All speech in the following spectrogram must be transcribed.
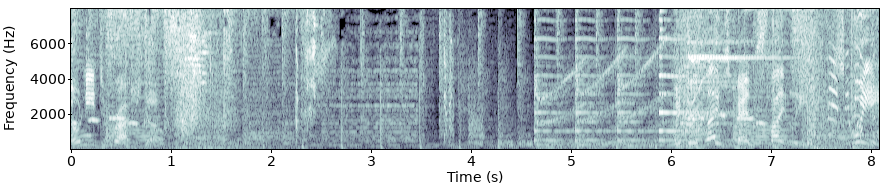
No need to rush, though. With your legs bent slightly, squeeze!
